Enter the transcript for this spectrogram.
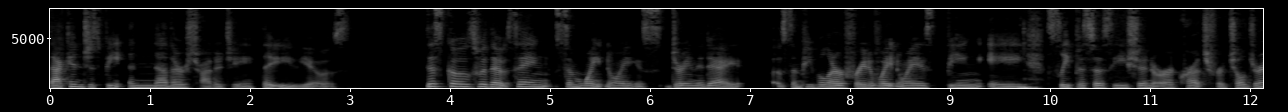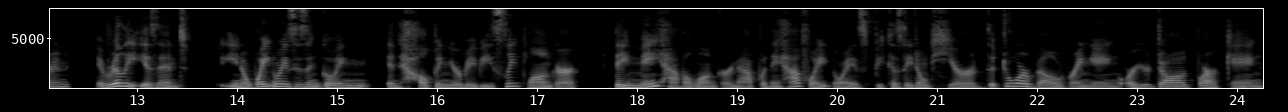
that can just be another strategy that you use. This goes without saying some white noise during the day. Some people are afraid of white noise being a mm. sleep association or a crutch for children. It really isn't. You know, white noise isn't going and helping your baby sleep longer they may have a longer nap when they have white noise because they don't hear the doorbell ringing or your dog barking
